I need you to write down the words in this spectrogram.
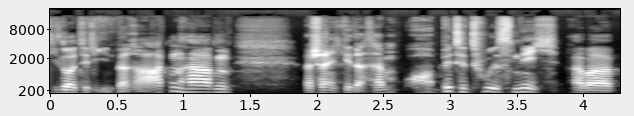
die Leute, die ihn beraten haben, wahrscheinlich gedacht haben, oh, bitte tu es nicht. Aber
